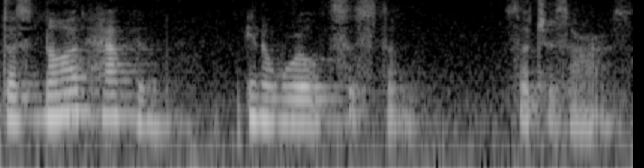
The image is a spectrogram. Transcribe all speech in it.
does not happen in a world system such as ours.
